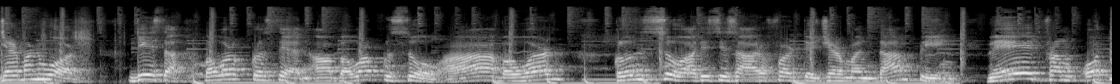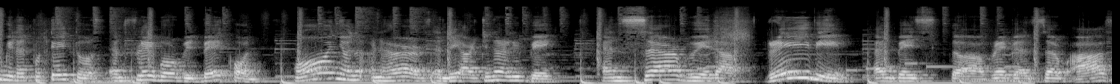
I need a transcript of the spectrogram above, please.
German word this uh, Bauerkrusen or uh, Bauerkrusu. Ah, Bauerkrusu. Uh, this is uh, referred to German dumpling made from oatmeal and potatoes and flavored with bacon, onion, and herbs, and they are generally baked and served with uh, gravy and based uh, gravy and served as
